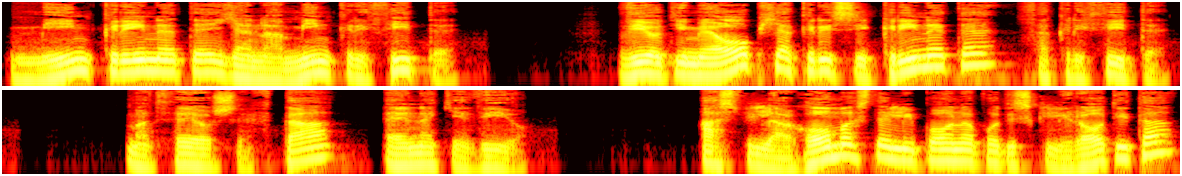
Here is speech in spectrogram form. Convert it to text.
Μην κρίνετε για να μην κριθείτε, διότι με όποια κρίση κρίνετε θα κριθείτε. Ματθαίος 7, 1 και 2. Ας φυλαγόμαστε λοιπόν από τη σκληρότητα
